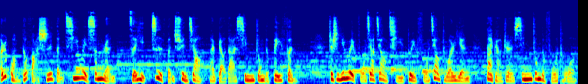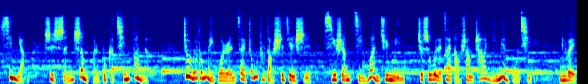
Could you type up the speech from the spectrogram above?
而广德法师等七位僧人则以自焚殉教来表达心中的悲愤。这是因为佛教教旗对佛教徒而言，代表着心中的佛陀信仰。是神圣而不可侵犯的，就如同美国人在中途岛事件时牺牲几万军民，就是为了在岛上插一面国旗，因为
